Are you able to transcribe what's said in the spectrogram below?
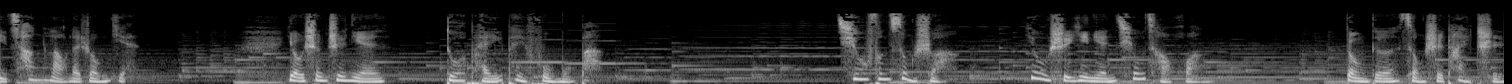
已苍老了容颜。有生之年，多陪陪父母吧。秋风送爽，又是一年秋草黄。懂得总是太迟。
